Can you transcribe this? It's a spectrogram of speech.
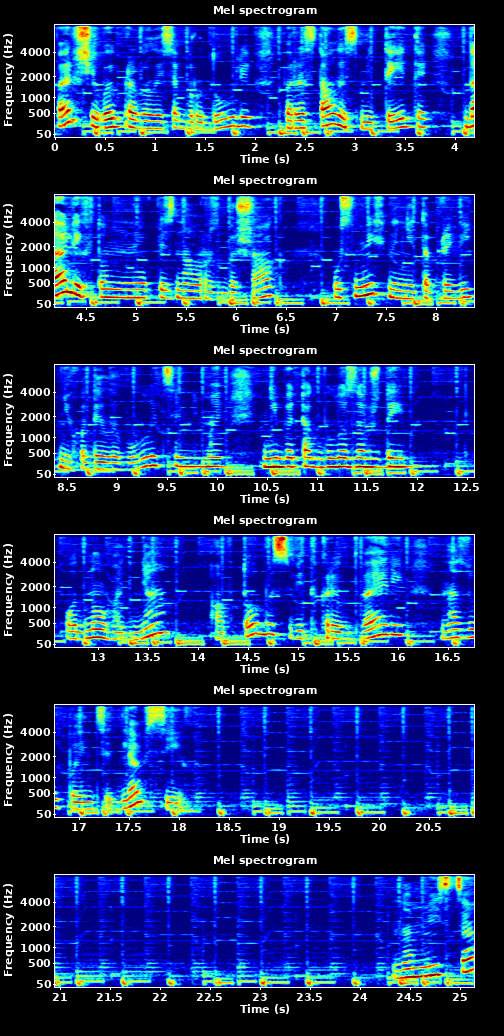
Перші виправилися брудулі, перестали смітити, далі хто не впізнав розбишак, усміхнені та привітні ходили вулицями, ніби так було завжди. Одного дня автобус відкрив двері на зупинці для всіх. На місця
